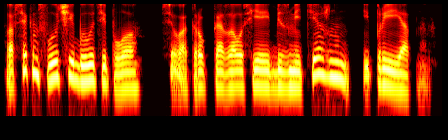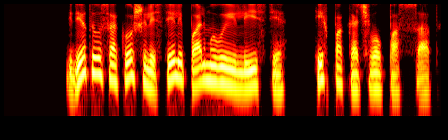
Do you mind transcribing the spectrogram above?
Во всяком случае, было тепло, все вокруг казалось ей безмятежным и приятным. Где-то высоко шелестели пальмовые листья, их покачивал пассат.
